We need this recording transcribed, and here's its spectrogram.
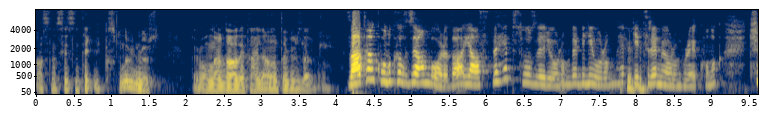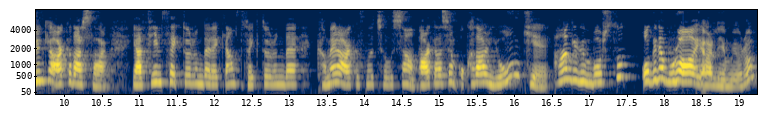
aslında sesin teknik kısmını bilmiyoruz. Tabii onlar daha detaylı anlatabilirler bunu. Zaten konuk alacağım bu arada. Ya size hep söz veriyorum ve biliyorum hep getiremiyorum buraya konuk. Çünkü arkadaşlar ya film sektöründe, reklam sektöründe kamera arkasında çalışan arkadaşlarım o kadar yoğun ki hangi gün boşsun o güne Burak'ı ayarlayamıyorum.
